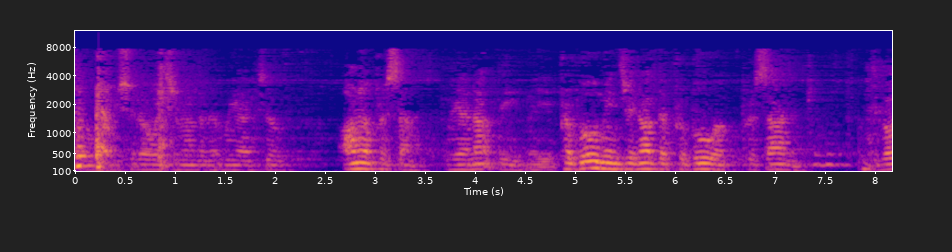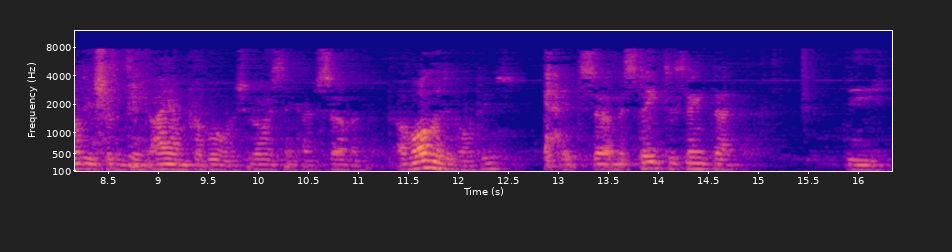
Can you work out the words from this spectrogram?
We should always remember that we are to honor prasad. We are not the, Prabhu means we're not the Prabhu of Prasadam. Devotees shouldn't think, I am Prabhu. I should always think I'm servant. Of all the devotees, it's a mistake to think that the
